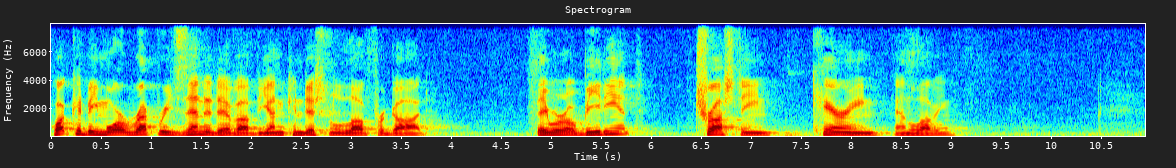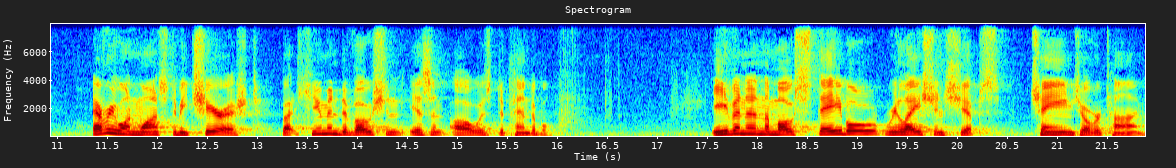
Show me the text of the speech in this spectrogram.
What could be more representative of the unconditional love for God? They were obedient, trusting, caring, and loving. Everyone wants to be cherished, but human devotion isn't always dependable. Even in the most stable relationships, change over time,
